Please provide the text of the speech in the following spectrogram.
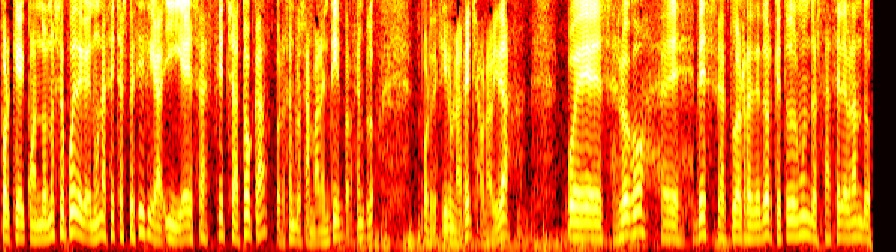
Porque cuando no se puede en una fecha específica y esa fecha toca, por ejemplo San Valentín, por ejemplo, por decir una fecha o Navidad, pues luego eh, ves a tu alrededor que todo el mundo está celebrando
